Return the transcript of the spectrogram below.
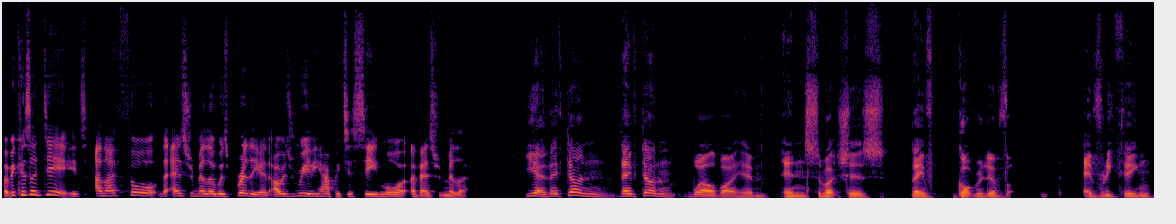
But because I did, and I thought that Ezra Miller was brilliant, I was really happy to see more of Ezra Miller. Yeah, they've done they've done well by him in so much as they've got rid of everything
